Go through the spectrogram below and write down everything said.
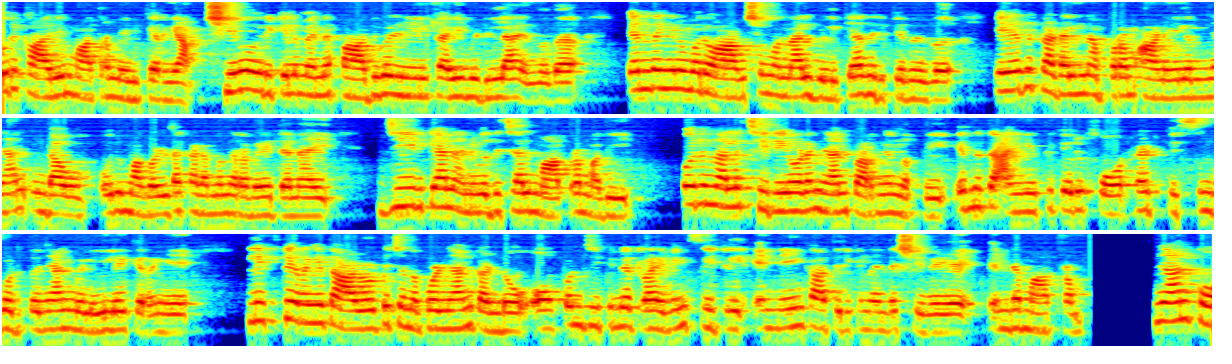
ഒരു കാര്യം മാത്രം എനിക്കറിയാം. ശിവ ഒരിക്കലും എന്നെ പാതിവഴിയിൽ കൈവിടില്ല എന്നത്. എന്തെങ്കിലും ഒരു ആവശ്യം വന്നാൽ വിളിക്കാതിരിക്കരുത്. ഏത് കടലിനപ്പുറം ആണെങ്കിലും ഞാൻ ഉണ്ടാവും. ഒരു മകളുടെ കടമ നിറവേറ്റാനായി. ജീവിക്കാൻ അനുവദിച്ചാൽ മാത്രം മതി. ഒരു നല്ല ചിരിയോടെ ഞാൻ പറഞ്ഞു നിർത്തി. എന്നിട്ട് അനിയത്തിക്ക് ഒരു ഫോർഹെഡ് കിസ്സും കൊടുത്ത് ഞാൻ വെളിയിലേക്ക് ഇറങ്ങി. ലിഫ്റ്റ് ഇറങ്ങി താഴോട്ട് ചെന്നപ്പോൾ ഞാൻ കണ്ടു ഓപ്പൺ ജീപ്പിന്റെ ഡ്രൈവിംഗ് സീറ്റിൽ എന്നെയും കാത്തിരിക്കുന്ന എന്റെ ശിവയെ എന്റെ മാത്രം. ഞാൻ കോ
